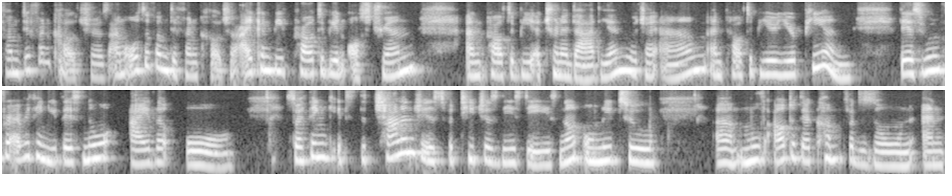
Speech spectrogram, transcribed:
from different cultures. I'm also from different culture. I can be proud to be an Austrian and proud to be a Trinidadian, which I am, and proud to be a European. There's room for everything. There's no either or. So I think it's the challenge is for teachers these days not only to um, move out of their comfort zone and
